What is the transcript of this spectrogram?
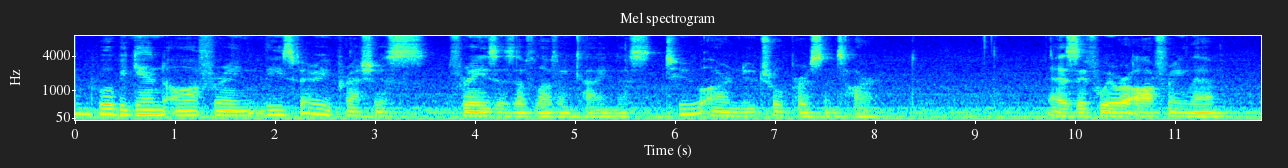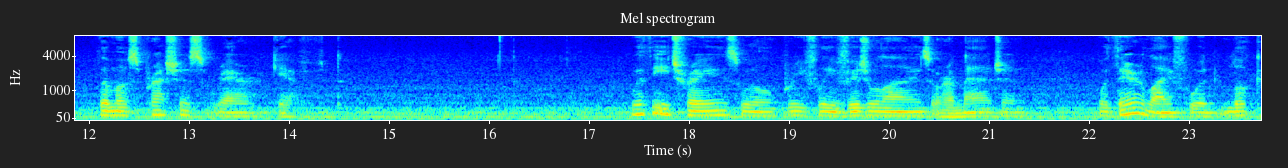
And we'll begin offering these very precious phrases of loving kindness to our neutral person's heart, as if we were offering them the most precious, rare gift. With each phrase, we'll briefly visualize or imagine what their life would look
